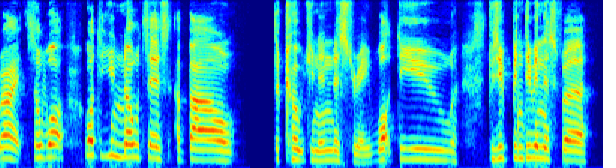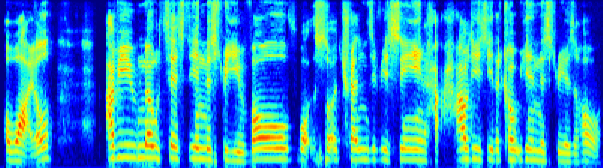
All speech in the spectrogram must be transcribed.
Right. So what what do you notice about the coaching industry? What do you because you've been doing this for a while have you noticed the industry evolve? What sort of trends have you seen? How, how do you see the coaching industry as a whole?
